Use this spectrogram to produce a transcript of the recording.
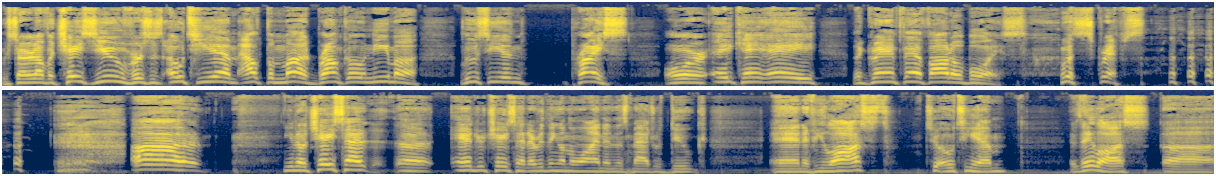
We started off with Chase U versus OTM, Out the Mud, Bronco Nima, Lucien Price, or AKA the Grand Theft Auto Boys with scripts. uh, you know, Chase had, uh, Andre Chase had everything on the line in this match with Duke. And if he lost to OTM, if they lost, uh,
